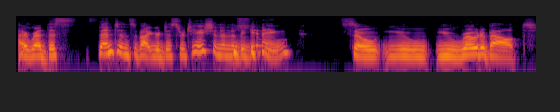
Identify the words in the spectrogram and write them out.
I read this sentence about your dissertation in the beginning. So you you wrote about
